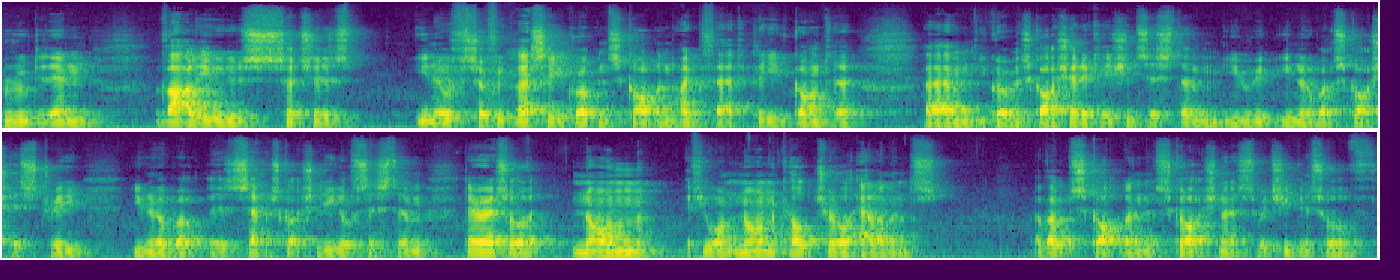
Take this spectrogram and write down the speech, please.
rooted in values such as you know, so if, let's say you grew up in Scotland, hypothetically, you've gone to, um, you grew up in the Scottish education system, you you know about Scottish history, you know about the separate Scottish legal system. There are sort of non, if you want, non-cultural elements about Scotland and Scottishness, which you can sort of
